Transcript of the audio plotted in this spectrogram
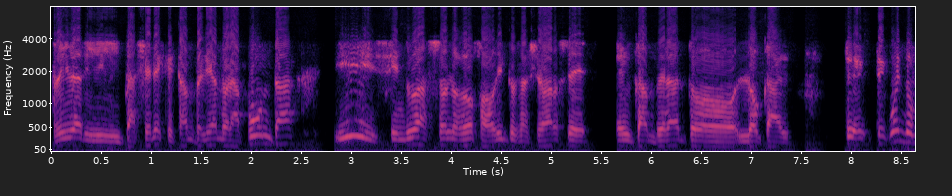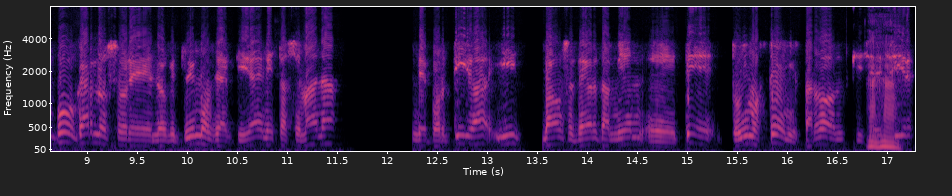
River y Talleres que están peleando la punta y sin duda son los dos favoritos a llevarse el campeonato local. Te, cuento un poco, Carlos, sobre lo que tuvimos de actividad en esta semana deportiva y vamos a tener también, eh, tuvimos tenis, perdón, quise decir,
